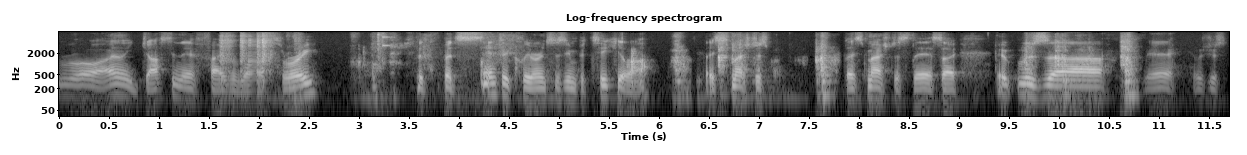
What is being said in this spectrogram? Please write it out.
oh, only just in their favour by 3. But, but centre clearances in particular, they smashed us they smashed us there. So it was, uh, yeah, it was just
